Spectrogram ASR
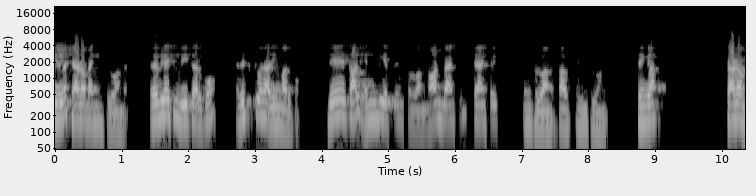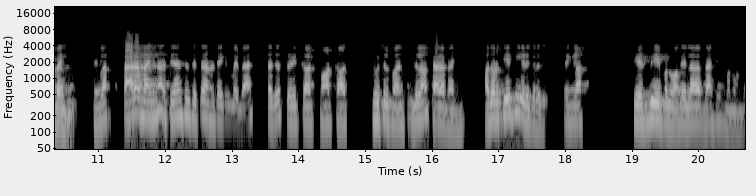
இதில் ஷேடோ பேங்கிங் சொல்லுவாங்க. ரெகுலேஷன் வீக்காக இருக்கும். ரிஸ்க் வந்து அதிகமாக இருக்கும். தே கால் என்பிஎஃப்சின்னு சொல்லுவாங்க. நான் பேங்கிங் ஃபினான்சியல் சொல்லுவாங்க. சொல்லுவாங்க. சரிங்களா? ஷேடோ பேங்கிங் சரிங்களா? பேரா பேங்க்னா financial sector undertaken by bank such as credit card smart card mutual funds இதெல்லாம் பேரா பேங்கிங் அதோட சேஃப்டி எடுக்கிறது சரிங்களா? எஸ்பிஐ பண்ணுவாங்க எல்லா பேங்கிங் பண்ணுவாங்க.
